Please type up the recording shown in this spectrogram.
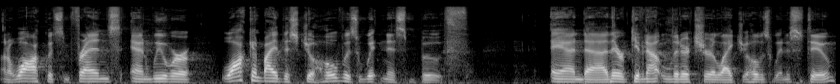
on a walk with some friends, and we were walking by this Jehovah's Witness booth. And uh, they were giving out literature like Jehovah's Witnesses do.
